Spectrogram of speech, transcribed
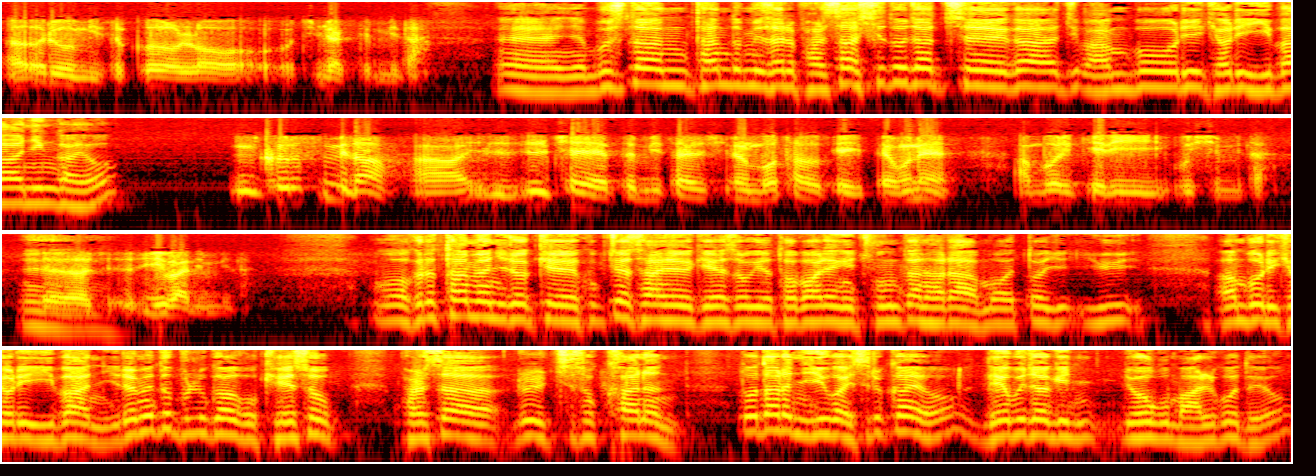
어, 어려움이 있을 걸로 짐작됩니다. 예, 무수단 탄도미사일 발사 시도 자체가 지금 안보리 결의 위반인가요? 음, 그렇습니다. 아, 일, 어떤 미사일 실험을 못하고 있기 때문에 안보리 결의 무시입니다. 예. 저, 저, 위반입니다. 뭐 그렇다면 이렇게 국제사회에 계속 도발행위 중단하라, 뭐 또 안보리 결의 위반 이럼에도 불구하고 계속 발사를 지속하는 또 다른 이유가 있을까요? 내부적인 요구 말고도요.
